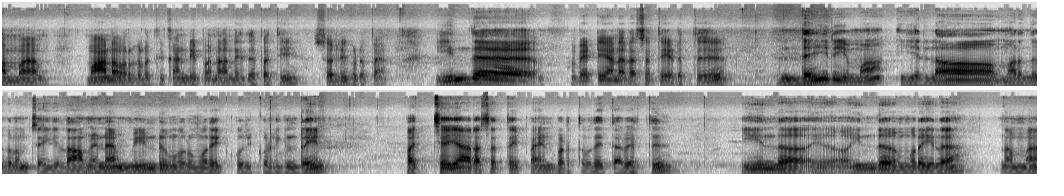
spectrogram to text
நம்ம மாணவர்களுக்கு கண்டிப்பாக நான் இதை பற்றி சொல்லிக் கொடுப்பேன். இந்த வெட்டையான ரசத்தை எடுத்து தைரியமாக எல்லா மருந்துகளும் செய்யலாம் என மீண்டும் ஒரு முறை கூறிக்கொள்கின்றேன். பச்சையாக ரசத்தை பயன்படுத்துவதை தவிர்த்து இந்த இந்த முறையில் நம்ம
